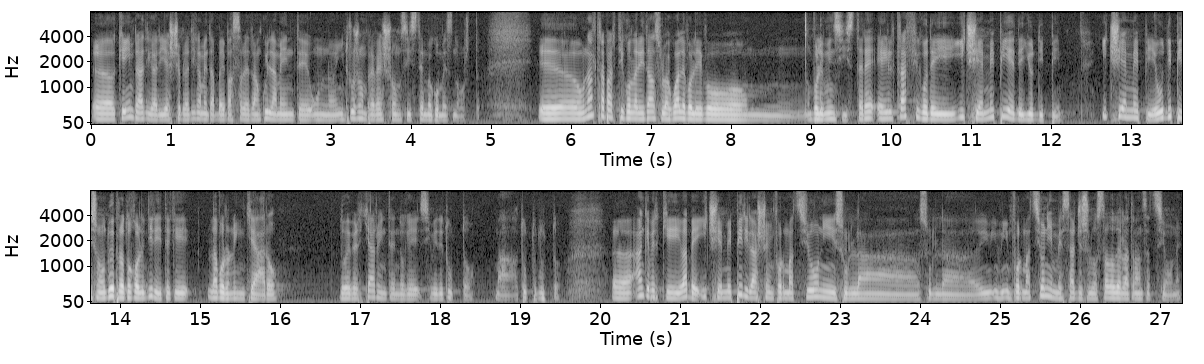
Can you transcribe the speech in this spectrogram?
eh, che in pratica riesce praticamente a bypassare tranquillamente un intrusion prevention system come Snort. Eh, un'altra particolarità sulla quale volevo, mh, volevo, insistere è il traffico dei ICMP e degli UDP. ICMP e UDP sono due protocolli di rete che lavorano in chiaro, dove per chiaro intendo che si vede tutto, ma tutto tutto. Eh, anche perché vabbè, ICMP rilascia informazioni, sulla, sulla, informazioni, e messaggi sullo stato della transazione.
